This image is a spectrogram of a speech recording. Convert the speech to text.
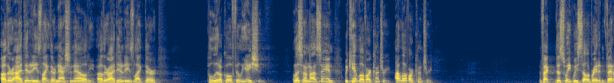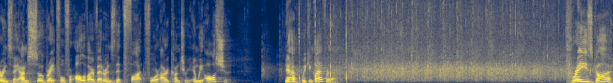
Other identities like their nationality, other identities like their political affiliation. Listen, I'm not saying we can't love our country. I love our country. In fact, this week we celebrated Veterans Day. I'm so grateful for all of our veterans that fought for our country, and we all should. Yeah, we can clap for that. Praise God.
